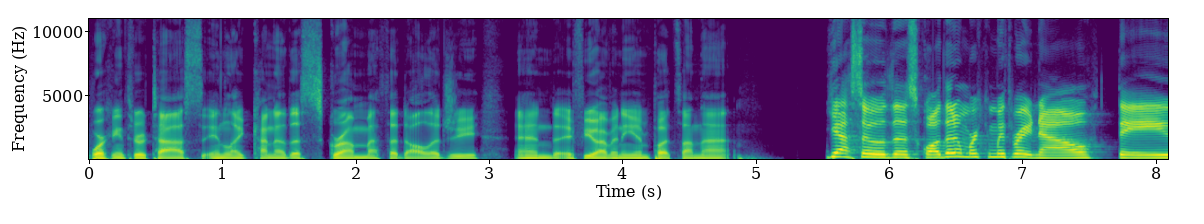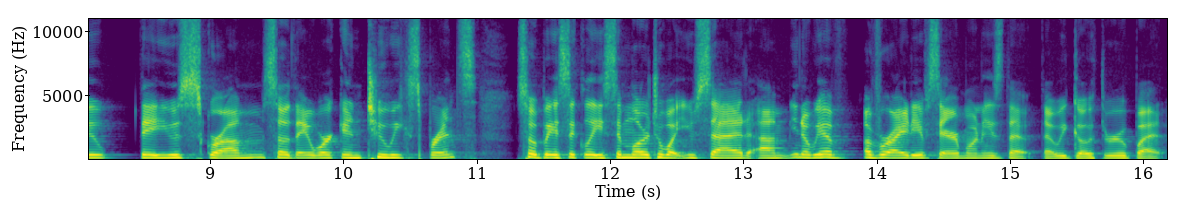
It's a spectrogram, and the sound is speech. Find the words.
working through tasks in like kind of the scrum methodology and if you have any inputs on that. Yeah, so the squad that I'm working with right now, they they use Scrum, so they work in two week sprints. So basically, similar to what you said, um, you know, we have a variety of ceremonies that that we go through, but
